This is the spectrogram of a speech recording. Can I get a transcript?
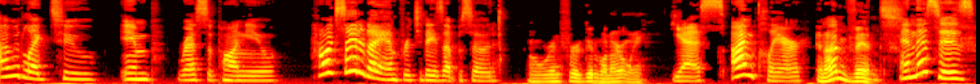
I would like to imp rest upon you how excited I am for today's episode. Well, we're in for a good one, aren't we? Yes, I'm Claire. And I'm Vince. And this is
